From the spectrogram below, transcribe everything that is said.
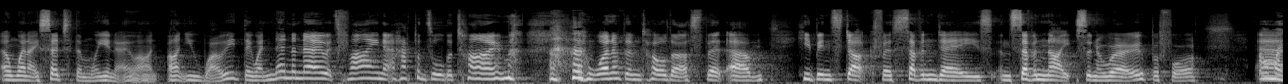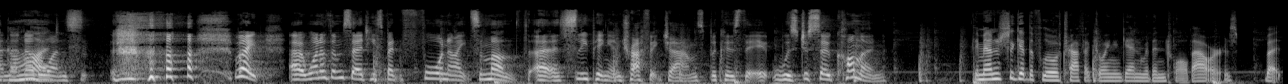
And when I said to them, "Well, you know, aren't, aren't you worried?" They went, "No, no, no, it's fine. It happens all the time." one of them told us that um, he'd been stuck for seven days and seven nights in a row before. Oh my god! Another one's right. Uh, one of them said he spent four nights a month uh, sleeping in traffic jams because it was just so common. They managed to get the flow of traffic going again within 12 hours, but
